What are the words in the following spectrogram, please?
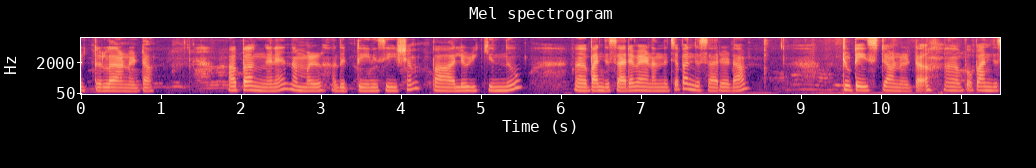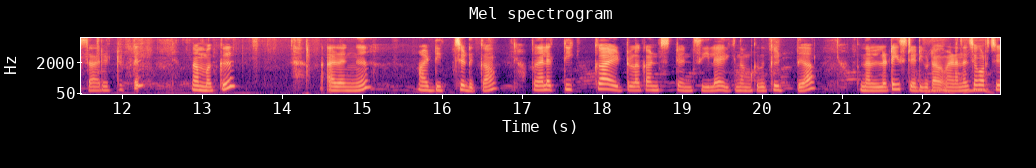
ഇട്ടുള്ളതാണ് കേട്ടോ അപ്പോൾ അങ്ങനെ നമ്മൾ അതിട്ടതിന് ശേഷം പാലൊഴിക്കുന്നു. പഞ്ചസാര വേണമെന്ന് വെച്ചാൽ പഞ്ചസാര ഇടാം. ടു ടേസ്റ്റാണ് കേട്ടോ അപ്പോൾ പഞ്ചസാര ഇട്ടിട്ട് നമുക്ക് അതങ്ങ് അടിച്ചെടുക്കാം. അപ്പോൾ നല്ല തിക്കായിട്ടുള്ള കൺസിസ്റ്റൻസിയിലായിരിക്കും നമുക്കിത് കിട്ടുക. അപ്പോൾ നല്ല ടേസ്റ്റ് ആയിരിക്കും കേട്ടോ വേണമെന്ന് വെച്ചാൽ കുറച്ച്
